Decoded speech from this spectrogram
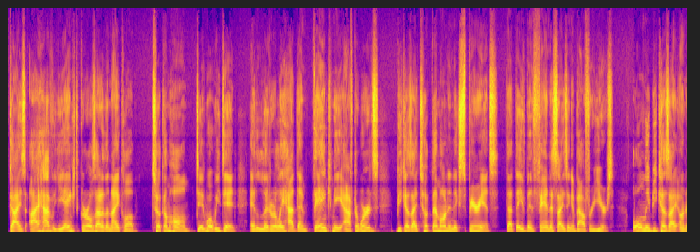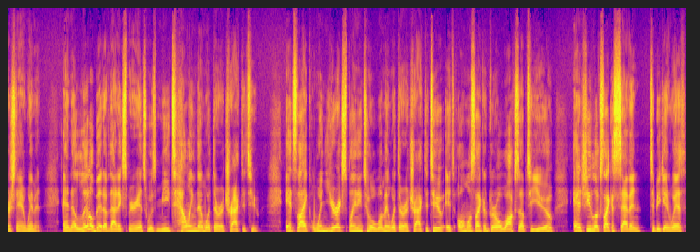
Guys, I have yanked girls out of the nightclub, took them home, did what we did, and literally had them thank me afterwards because I took them on an experience that they've been fantasizing about for years, only because I understand women. And a little bit of that experience was me telling them what they're attracted to. It's like when you're explaining to a woman what they're attracted to, it's almost like a girl walks up to you and she looks like a seven to begin with.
